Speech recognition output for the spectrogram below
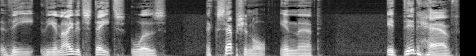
the the United States was exceptional in that it did have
